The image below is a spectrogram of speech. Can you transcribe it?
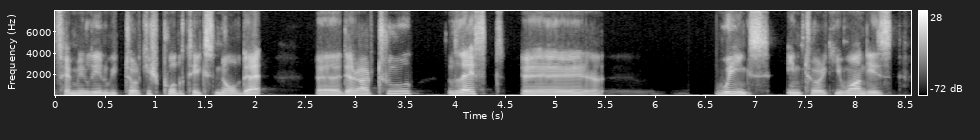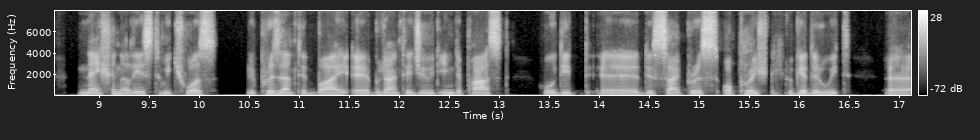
familiar with Turkish politics know that there are two left wings in Turkey. One is nationalist, which was represented by uh, Bülent Ecevit in the past, who did uh, the Cyprus operation together with uh,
